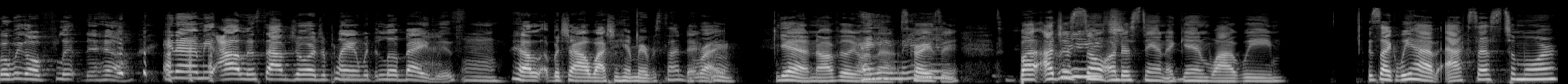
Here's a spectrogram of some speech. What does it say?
But we gonna flip the hell. You know what I mean? All in South Georgia playing with the little babies. Hell, but y'all watching him every Sunday, Mm. Right. Mm. Yeah, no, I feel you on that. It's crazy. But I just don't understand again why we it's like we have access to more,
